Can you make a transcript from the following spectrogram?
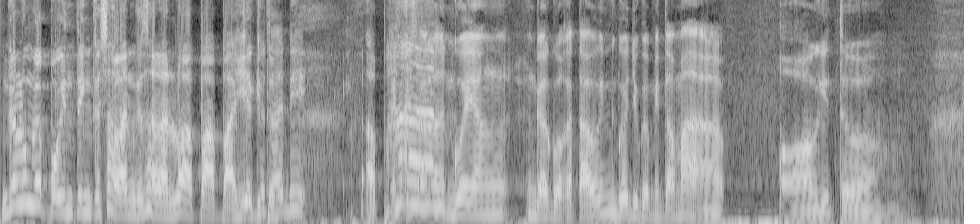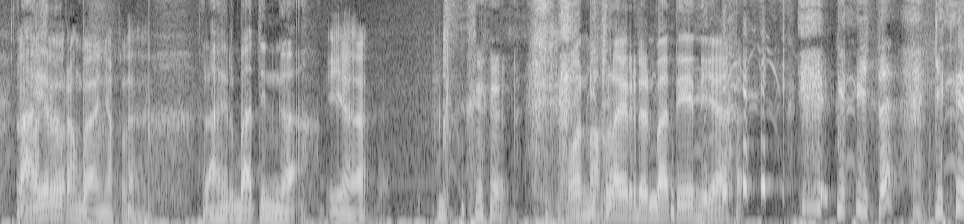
Enggak lu enggak pointing kesalahan-kesalahan lu apa-apa aja Itu gitu. tadi. Apa? Kan kesalahan gue yang nggak gue ketahuin, gue juga minta maaf. Oh gitu. Lahir Lahir orang banyak lah. lahir batin enggak? Iya. Mohon maaf lahir dan batin ya. Kita, kita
